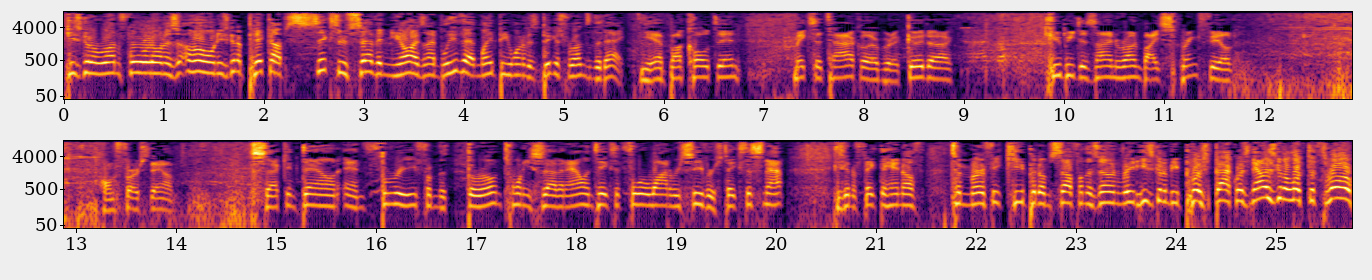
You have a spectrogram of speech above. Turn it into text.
He's going to run forward on his own. He's going to pick up six or seven yards, and I believe that might be one of his biggest runs of the day. Yeah, Buck in, makes a tackle but a good uh, QB design run by Springfield on first down. Second down and three from the, their own 27. Allen takes it four wide receivers, takes the snap. He's going to fake the handoff to Murphy, keep it himself on the zone read. He's going to be pushed backwards. Now he's going to look to throw,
